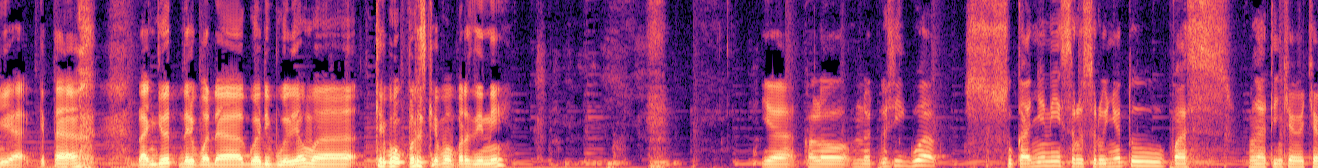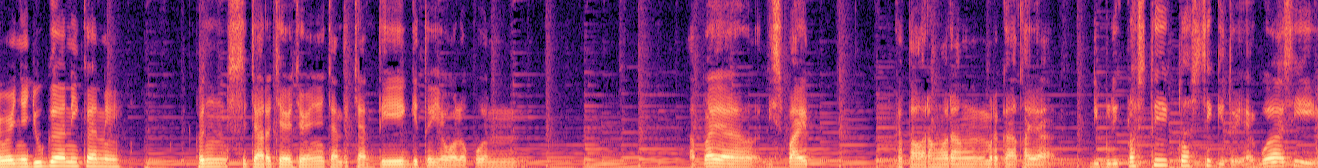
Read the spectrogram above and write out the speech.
ya kita lanjut daripada gue dibully sama K-popers K-popers ini ya kalau menurut gue sih gue sukanya nih seru-serunya tuh pas ngeliatin cewek-ceweknya juga nih kan nih. Kan secara cewek-ceweknya cantik-cantik gitu ya walaupun apa ya despite kata orang-orang mereka kayak dibeli plastik plastik gitu ya gue sih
